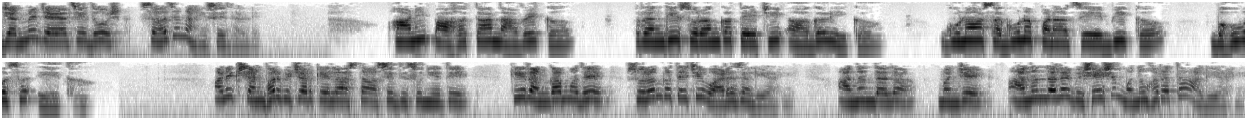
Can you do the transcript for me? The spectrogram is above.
जन्मजयाचे दोष सहज नाहीसे झाले. आणि पाहता नावेक रंगी सुरंगतेची आगळीक गुणा सगुणपणाचे बीक बहुवस एक. आणि क्षणभर विचार केला असता असे दिसून येते की रंगामध्ये सुरंगतेची वाढ झाली आहे. आनंदाला म्हणजे आनंदाला विशेष मनोहरता आली आहे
